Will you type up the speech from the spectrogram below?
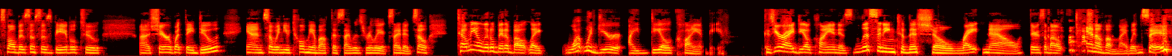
small businesses be able to uh, share what they do. And so when you told me about this, I was really excited. So tell me a little bit about like, what would your ideal client be? Because your ideal client is listening to this show right now. There's about 10 of them, I would say.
